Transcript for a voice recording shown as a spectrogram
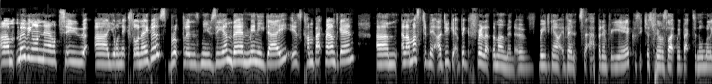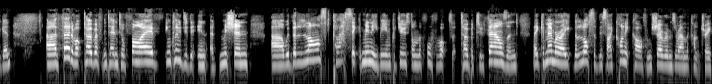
Um, moving on now to uh, your next door neighbours, Brooklands Museum. Their mini day is come back round again. Um, and I must admit, I do get a big thrill at the moment of reading out events that happen every year because it just feels like we're back to normal again. Uh, 3rd of October from 10 till 5, included in admission, uh, with the last classic mini being produced on the 4th of October 2000. They commemorate the loss of this iconic car from showrooms around the country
